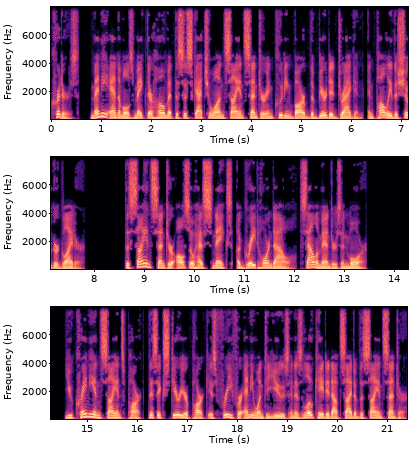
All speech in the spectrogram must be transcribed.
Critters. Many animals make their home at the Saskatchewan Science Centre including Barb the bearded dragon, and Polly the sugar glider. The Science Centre also has snakes, a great horned owl, salamanders and more. Ukrainian Science Park – This exterior park is free for anyone to use and is located outside of the Science Center.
